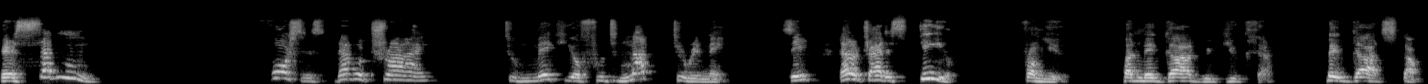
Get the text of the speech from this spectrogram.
There are certain forces that will try to make your fruit not to remain. See, that will try to steal from you. But may God rebuke them. May God stop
